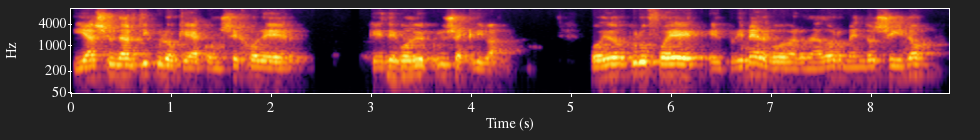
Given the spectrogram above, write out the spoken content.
Y hace un artículo que aconsejo leer, que es de Godoy Cruz a Escribano. Godoy Cruz fue el primer gobernador mendocino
